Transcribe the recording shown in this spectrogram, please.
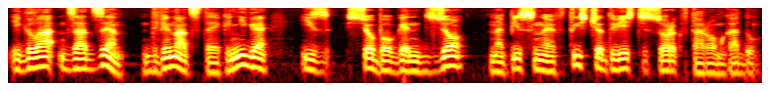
Игла Дзадзен. Двенадцатая книга из Сёбогендзё, написанная в 1242 году.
